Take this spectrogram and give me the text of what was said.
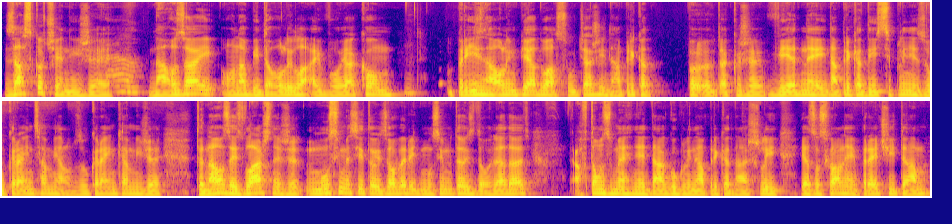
zaskočení, že Áno. naozaj ona by dovolila aj vojakom prísť na Olympiádu a súťažiť napríklad akože v jednej napríklad disciplíne s Ukrajincami alebo s Ukrajinkami, že to je naozaj zvláštne, že musíme si to ísť overiť, musíme to ísť dohľadať a v tom sme hneď na Google napríklad našli, ja to schválne prečítam,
